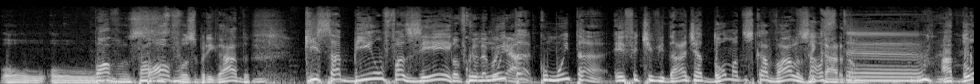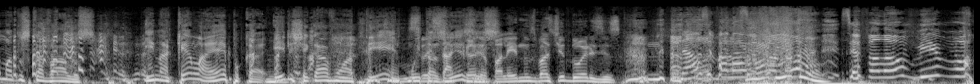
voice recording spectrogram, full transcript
ou, ou Povos. povos, obrigado, que sabiam fazer com muita, agoniado. com muita efetividade a doma dos cavalos, Ricardo. A doma dos cavalos. E naquela época, eles chegavam a ter, muitas Sou sacana, Eu vezes. falei nos bastidores isso. Não, você falou ao vivo. Você falou ao vivo.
